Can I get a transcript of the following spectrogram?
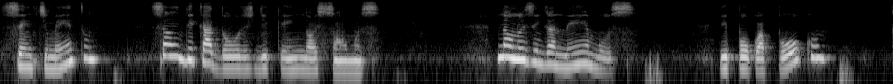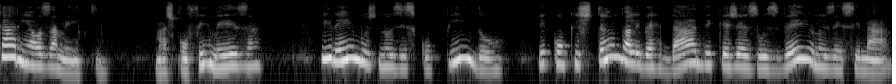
sentimento são indicadores de quem nós somos. Não nos enganemos e pouco a pouco, carinhosamente, mas com firmeza, iremos nos esculpindo e conquistando a liberdade que Jesus veio nos ensinar.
